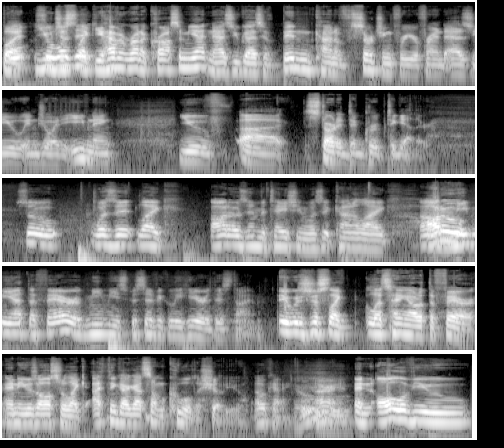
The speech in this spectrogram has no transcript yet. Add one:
but Well, you so was just it- like you haven't run across him yet. And as you guys have been kind of searching for your friend as you enjoy the evening, you've uh, started to group together. So was it like Otto's invitation? Was it kind of like oh, Otto- meet me at the fair, or meet me specifically here at this time? It was just like let's hang out at the fair, and he was also like, I think I got something cool to show you. Okay, Ooh. all right. And all of you,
